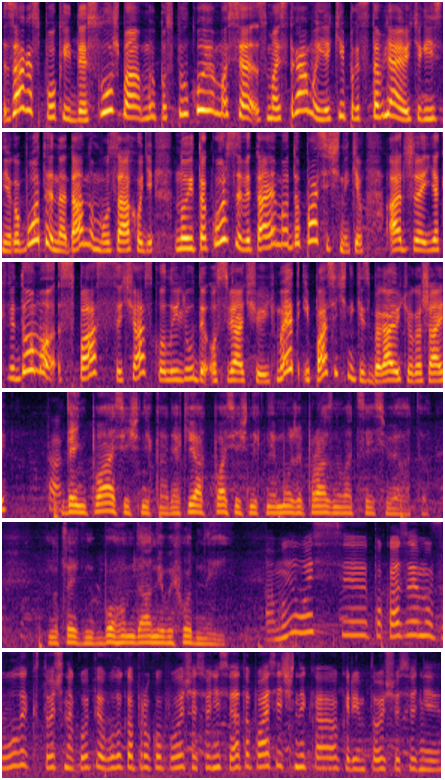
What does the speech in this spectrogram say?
Зараз, поки йде служба, ми поспілкуємося з майстрами, які представляють різні роботи на даному заході. Ну і також завітаємо до пасічників. Адже, як відомо, спас це час, коли люди освячують мед і пасічники збирають урожай. День пасічника, так як пасічник не може празднувати це свято. Ну це Богом даний вихідний. А ми ось е, показуємо вулик, точна копія вулика Прокоповича. Сьогодні свято пасічника. Окрім того, що сьогодні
